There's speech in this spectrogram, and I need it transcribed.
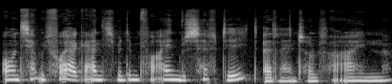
Und ich habe mich vorher gar nicht mit dem Verein beschäftigt, allein schon Verein. Ne?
